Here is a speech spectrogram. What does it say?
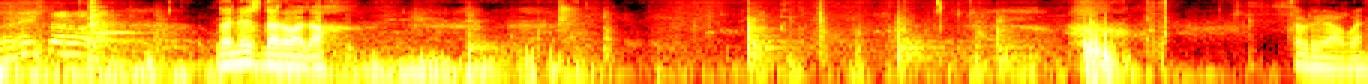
गणेश दरवाजा. गणेश दरवाजा. चढूया आपण.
